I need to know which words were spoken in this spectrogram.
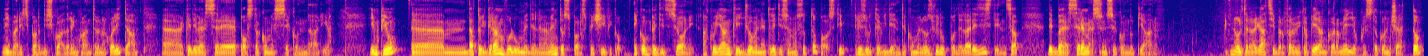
nei vari sport di squadra, in quanto è una qualità uh, che deve essere posta come secondaria. In più, ehm, dato il gran volume di allenamento sport specifico e competizioni a cui anche i giovani atleti sono sottoposti, risulta evidente come lo sviluppo della resistenza debba essere messo in secondo piano. Inoltre, ragazzi, per farvi capire ancora meglio questo concetto,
